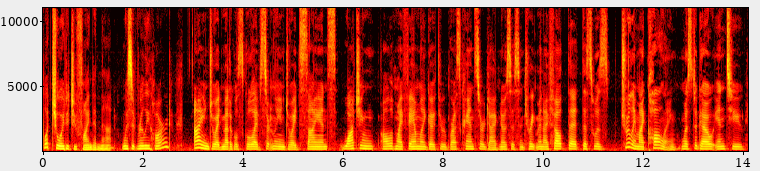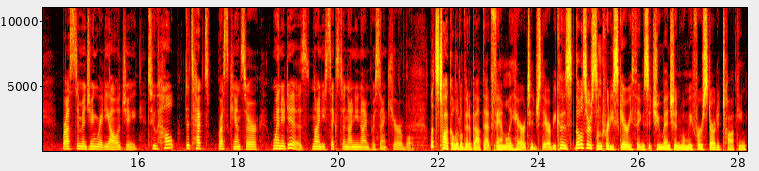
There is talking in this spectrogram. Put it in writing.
What joy did you find in that? Was it really hard? I enjoyed medical school. I've certainly enjoyed science. Watching all of my family go through breast cancer diagnosis and treatment, I felt that this was truly my calling was to go into breast imaging radiology to help detect breast cancer when it is 96 to 99% curable. Let's talk a little bit about that family heritage there because those are some pretty scary things that you mentioned when we first started talking.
